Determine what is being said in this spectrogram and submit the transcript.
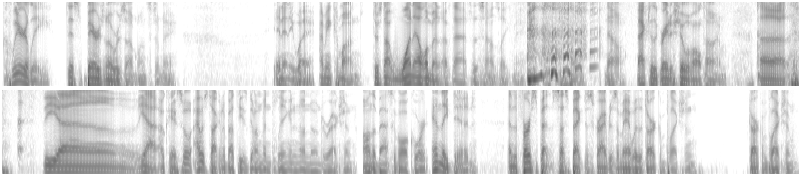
Clearly, this bears no resemblance to me in any way. I mean, come on. There's not one element of that that sounds like me. no. Back to the greatest show of all time. Uh, the uh, yeah okay. So I was talking about these gunmen fleeing in an unknown direction on the basketball court, and they did. And the first spe- suspect described as a man with a dark complexion. Dark complexion.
